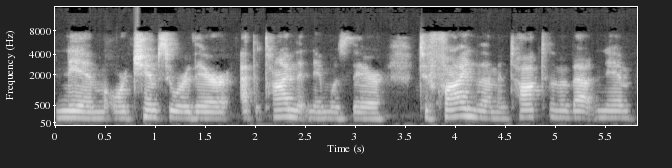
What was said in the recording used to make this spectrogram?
Nim or chimps who were there at the time that Nim was there to find them and talk to them about Nim.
